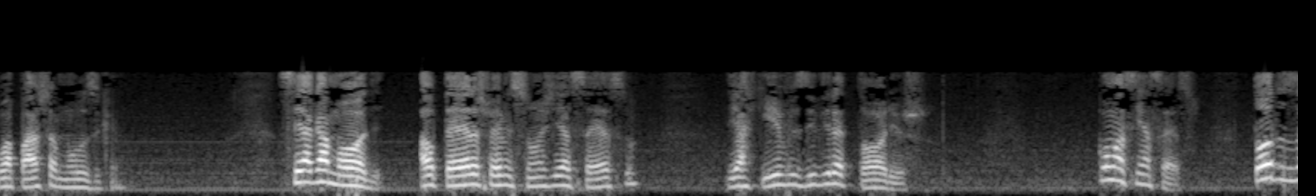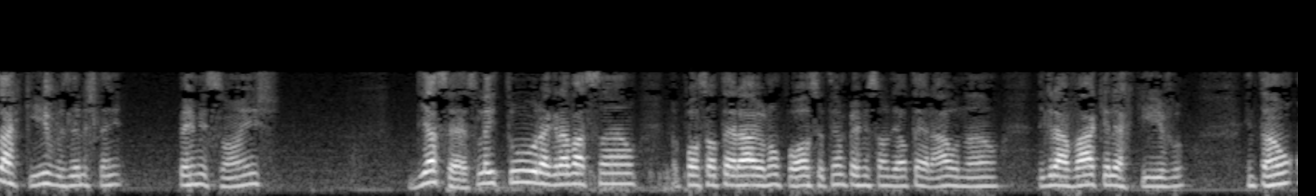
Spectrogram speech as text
ou a pasta música. chmod altera as permissões de acesso de arquivos e diretórios. Como assim acesso? Todos os arquivos eles têm permissões de acesso. Leitura, gravação, eu posso alterar, eu não posso, eu tenho permissão de alterar ou não, de gravar aquele arquivo. Então,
